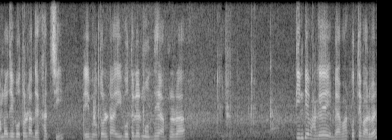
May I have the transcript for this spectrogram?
আমরা যে বোতলটা দেখাচ্ছি, এই বোতলটা, এই বোতলের মধ্যে আপনারা তিনটে ভাগে ব্যবহার করতে পারবেন।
